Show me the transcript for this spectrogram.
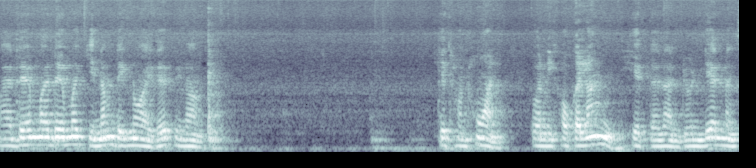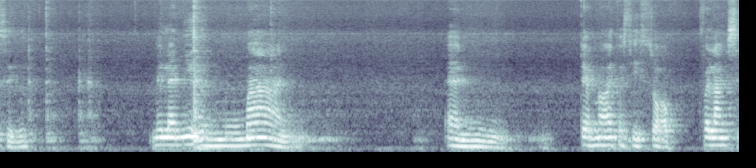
มาเด้อมาเด้อมากินน้ำเด็กหน่อยเด้อพี่น้อง เฮ็ดห่อนๆตอนนี้เขากำลังเฮ็ดนั่นยนเรียนหนังสือเมลานี่เอินมูม่านแอนจักน้อยกสิสอบฝรั่งเศ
